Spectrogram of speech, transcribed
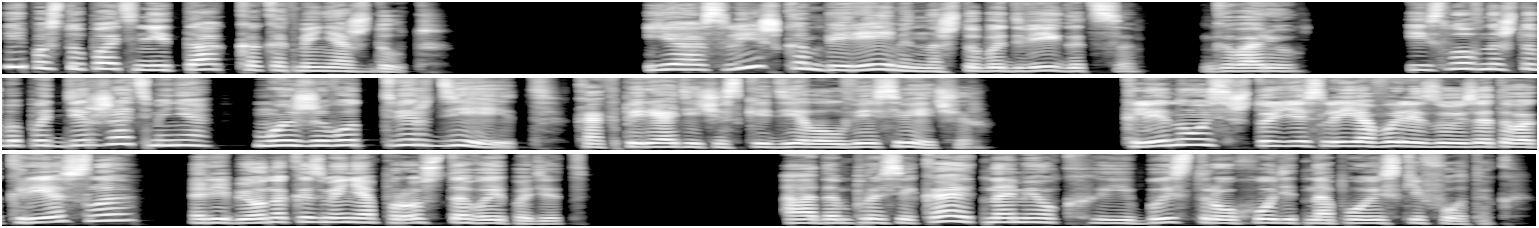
и поступать не так, как от меня ждут. «Я слишком беременна, чтобы двигаться», — говорю. И словно чтобы поддержать меня, мой живот твердеет, как периодически делал весь вечер. Клянусь, что если я вылезу из этого кресла, ребенок из меня просто выпадет. Адам просекает намек и быстро уходит на поиски фоток.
